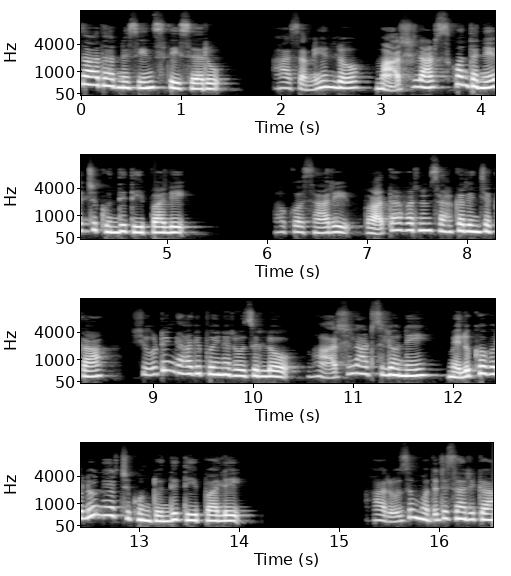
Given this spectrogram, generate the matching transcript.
సాధారణ సీన్స్ తీశారు. ఆ సమయంలో మార్షల్ ఆర్ట్స్ కొంత నేర్చుకుంది దీపాలి. ఒక్కోసారి వాతావరణం సహకరించక షూటింగ్ ఆగిపోయిన రోజుల్లో మార్షల్ ఆర్ట్స్లోనే మెలుకవలు నేర్చుకుంటుంది దీపాలి. ఆ రోజు మొదటిసారిగా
